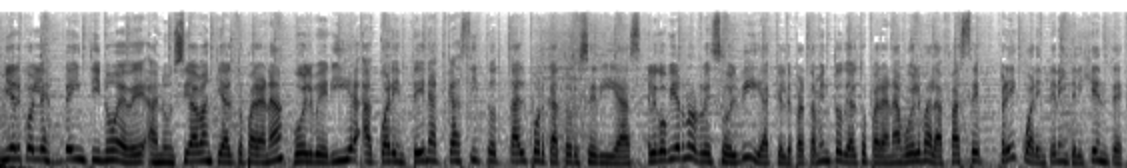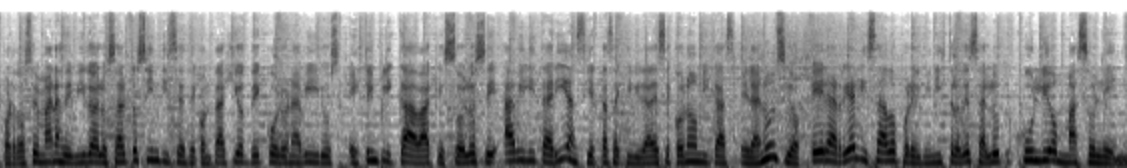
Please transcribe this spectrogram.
Miércoles 29 anunciaban que Alto Paraná volvería a cuarentena casi total por 14 días. El gobierno resolvía que el departamento de Alto Paraná vuelva a la fase pre-cuarentena inteligente por dos semanas debido a los altos índices de contagio de coronavirus. Esto implicaba que solo se habilitarían ciertas actividades económicas. El anuncio era realizado por el ministro de Salud, Julio Mazzoleni.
